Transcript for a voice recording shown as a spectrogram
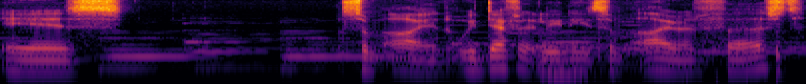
is some iron. We definitely need some iron first.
